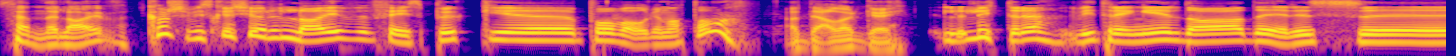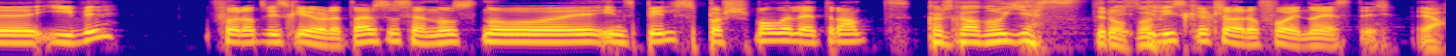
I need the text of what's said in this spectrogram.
Sende live. Kanskje vi skal kjøre live Facebook eh, på valgnatta, da? Ja, Det hadde vært gøy. Lyttere, vi trenger da deres uh, iver for at vi skal gjøre dette her, så send oss noe innspill, spørsmål eller et eller annet. Kanskje skal ha noen gjester også. Vi skal klare å få inn noen gjester. Ja.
